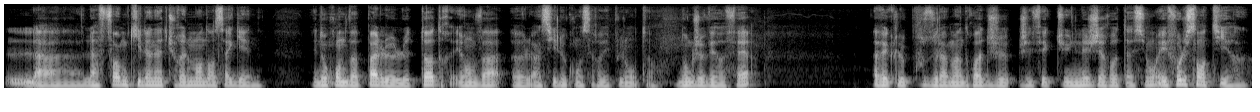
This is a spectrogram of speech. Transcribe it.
la, forme qu'il a naturellement dans sa gaine. Et donc on ne va pas le, tordre et on va euh, ainsi le conserver plus longtemps. Donc je vais refaire. Avec le pouce de la main droite, j'effectue une légère rotation et il faut le sentir.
